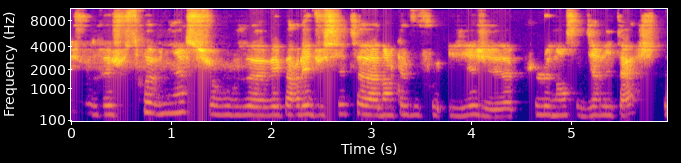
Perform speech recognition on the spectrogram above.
Je voudrais juste revenir sur, vous avez parlé du site euh, dans lequel vous fouillez, j'ai plus le nom, c'est Dirlitache.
